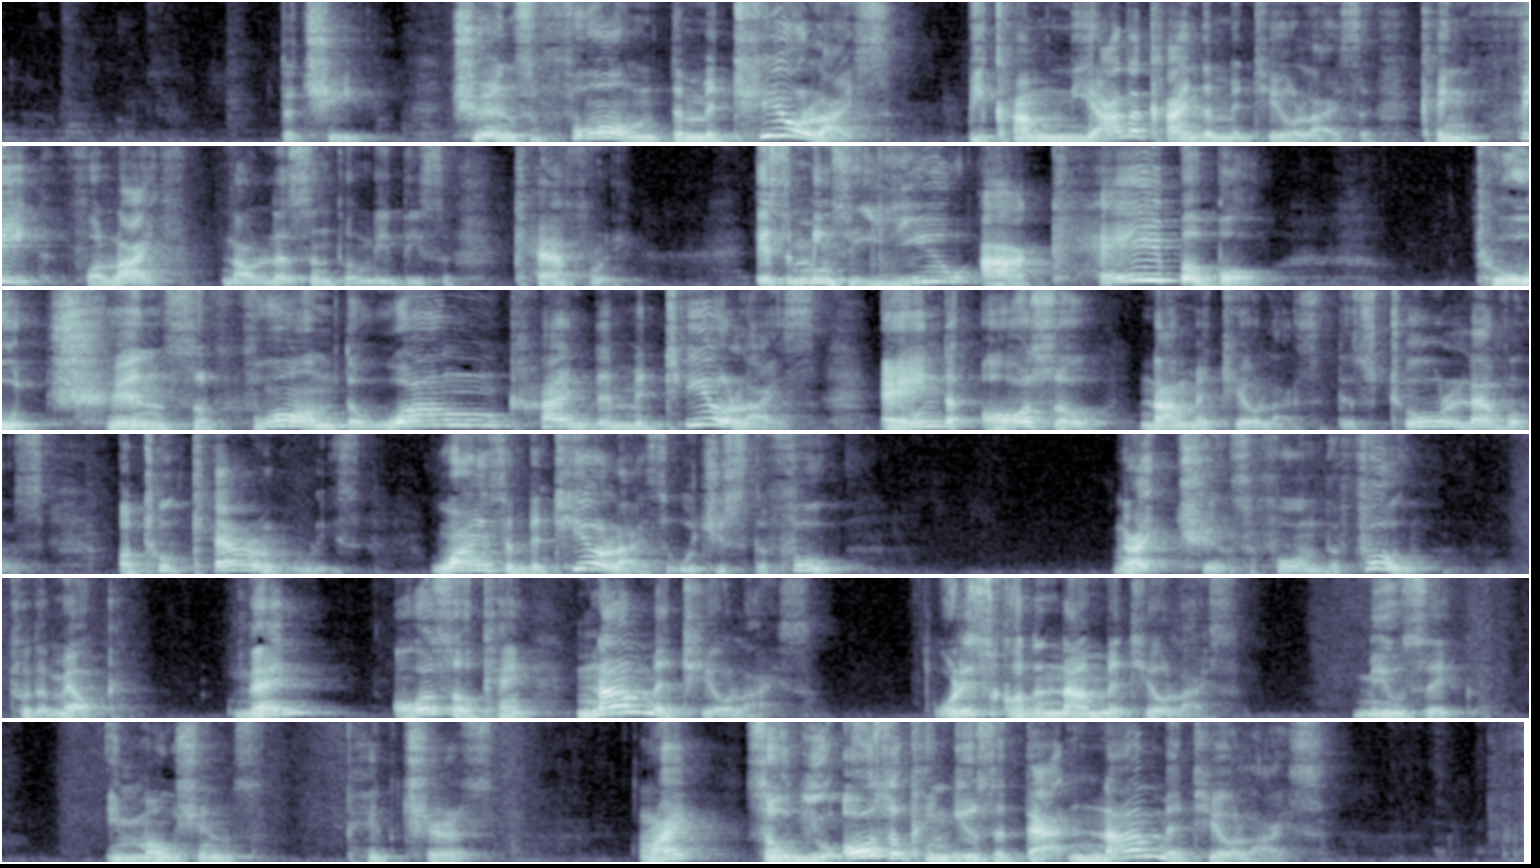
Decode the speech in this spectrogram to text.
the chi, transform the materialize, become the other kind of materialize, can feed for life. Now listen to me this carefully. It means you are capable to transform the one kind of materialize and also non-materialize. There's two levels or two categories. One is materialize, which is the food. Right? Transform the food to the milk. Then also can non-materialize. What is called non-materialize? Music, emotions, pictures, right? So you also can use that non-materialized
